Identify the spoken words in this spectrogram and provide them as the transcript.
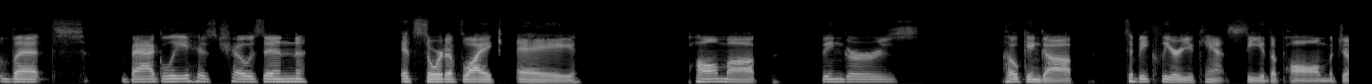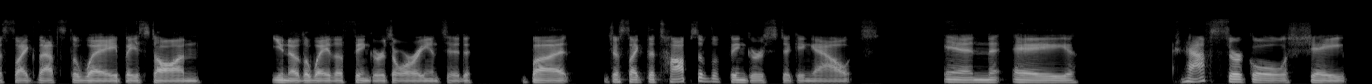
that Bagley has chosen, it's sort of like a palm up, fingers poking up. To be clear, you can't see the palm, just like that's the way based on, you know, the way the fingers are oriented. But just like the tops of the fingers sticking out in a half circle shape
